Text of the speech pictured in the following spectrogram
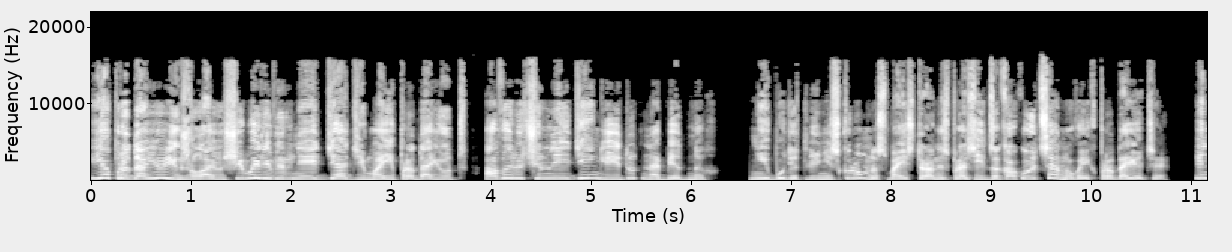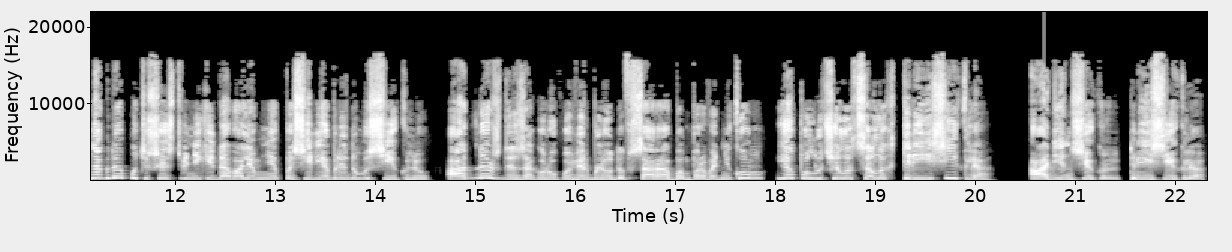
«Я продаю их желающим, или, вернее, дяди мои продают, а вырученные деньги идут на бедных. Не будет ли нескромно с моей стороны спросить, за какую цену вы их продаете? Иногда путешественники давали мне по серебряному сиклю, а однажды за группу верблюдов с арабом-проводником я получила целых три сикля. Один сикль, три сикля.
